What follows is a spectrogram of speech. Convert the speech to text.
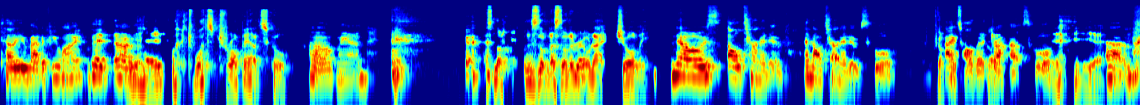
tell you about if you want. But um, yeah. what's dropout school? Oh man. that's not, that's not that's not the real name, surely. No, it was alternative, an alternative school. Dropout I called it dropout school. yeah. Um,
